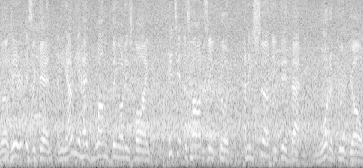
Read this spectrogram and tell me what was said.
Well, here it is again, and he only had one thing on his mind. Hit it as hard as he could, and he certainly did that. What a good goal.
